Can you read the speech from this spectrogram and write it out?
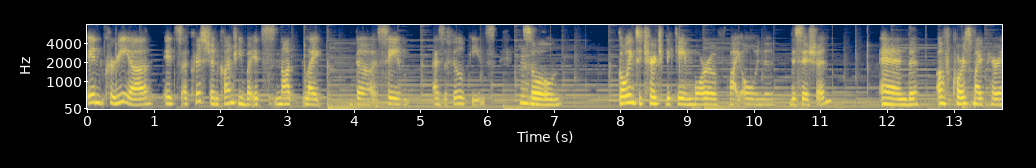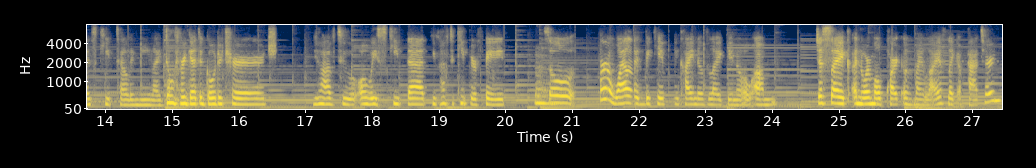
In Korea, it's a Christian country, but it's not like the same as the Philippines. Mm-hmm. So going to church became more of my own decision. And of course, my parents keep telling me, like, don't forget to go to church. You have to always keep that. You have to keep your faith. Mm-hmm. So for a while, it became kind of like, you know, um, just like a normal part of my life, like a pattern.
